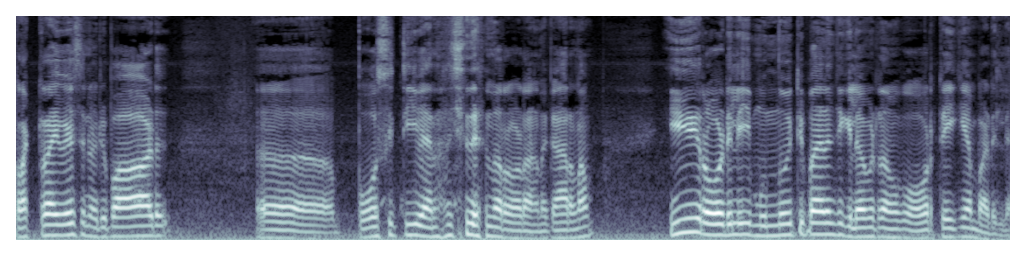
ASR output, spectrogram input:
ട്രക്ക് ഡ്രൈവേഴ്സിന് ഒരുപാട് പോസിറ്റീവ് എനർജി തരുന്ന റോഡാണ്. കാരണം ഈ റോഡിൽ ഈ മുന്നൂറ്റി പതിനഞ്ച് കിലോമീറ്റർ നമുക്ക് ഓവർടേക്ക് ചെയ്യാൻ പാടില്ല.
